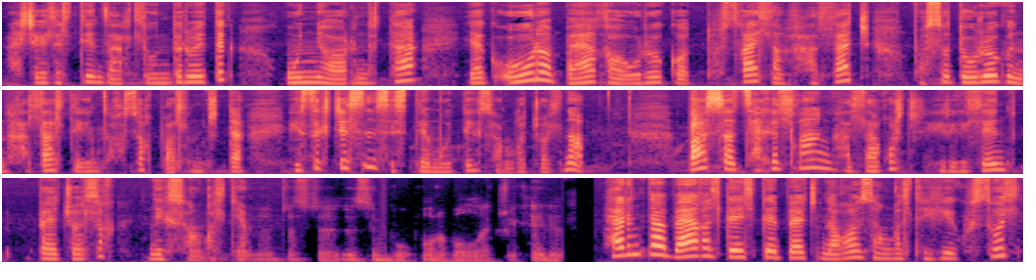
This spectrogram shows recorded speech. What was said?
ашиглалтын зардал өндөр байдаг. Үүний оронд та яг өөрөө байгаа өрөөгөө тусгайлан халааж бусад өрөөг нь халаалтыг нь зогсоох боломжтой хэсэгчилсэн системүүдийг сонгож болно. Бас цахилгаан халаагурч хэрэглээнд байж болох нэг сонголт юм. Харин та байгаль дээлтэй байж ногоон сонголт хийхийг хүсвэл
